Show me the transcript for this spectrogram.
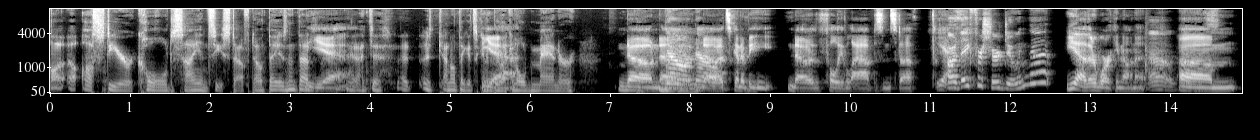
austere, cold, sciency stuff, don't they? Isn't that? Yeah. I, just- I, I don't think it's going to Yeah. be like an old manor. No, no, No, no, no. It's going to be no fully labs and stuff. Yes. Are they for sure doing that? Yeah, they're working on it. Oh, goodness. Um,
